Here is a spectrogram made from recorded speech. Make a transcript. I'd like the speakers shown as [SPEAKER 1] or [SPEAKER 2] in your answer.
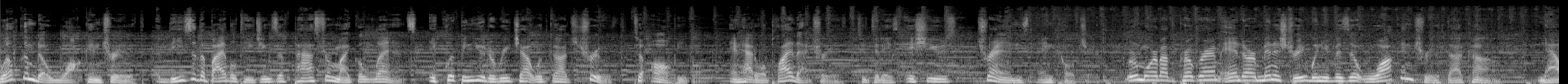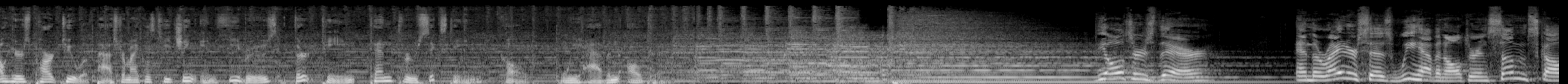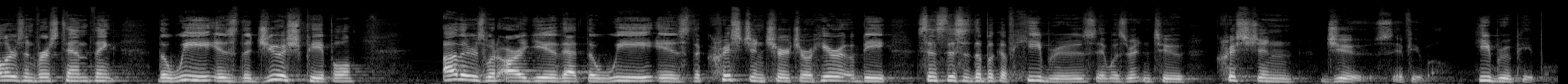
[SPEAKER 1] Welcome to Walk in Truth. These are the Bible teachings of Pastor Michael Lantz, equipping you to reach out with God's truth to all people and how to apply that truth to today's issues, trends, and culture. Learn more about the program and our ministry when you visit walkintruth.com. Now here's part two of Pastor Michael's teaching in Hebrews 13, 10 through 16, called We Have an Altar.
[SPEAKER 2] The altar's there, and the writer says we have an altar, and some scholars in verse 10 think the we is the Jewish people. Others would argue that the we is the Christian church, or here it would be, since this is the book of Hebrews, it was written to Christian Jews, if you will, Hebrew people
